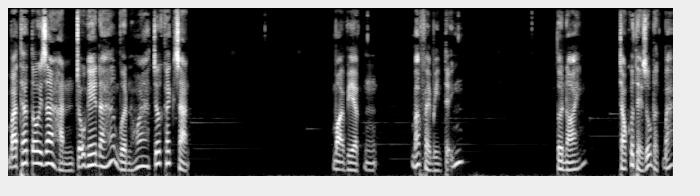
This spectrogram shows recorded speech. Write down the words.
Bà theo tôi ra hẳn chỗ ghế đá vườn hoa trước khách sạn. Mọi việc, bác phải bình tĩnh. Tôi nói, cháu có thể giúp được bác,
